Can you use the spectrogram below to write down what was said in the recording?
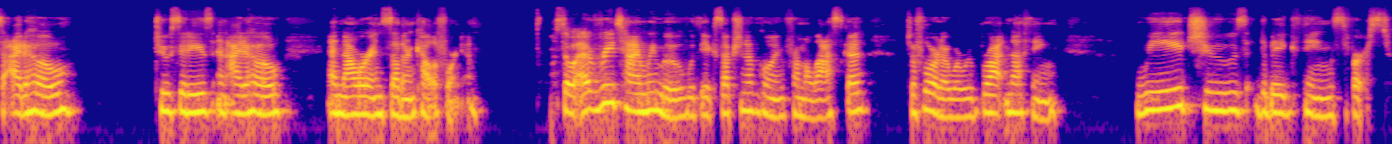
to Idaho, two cities in Idaho, and now we're in Southern California. So every time we move, with the exception of going from Alaska to Florida, where we brought nothing, we choose the big things first.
